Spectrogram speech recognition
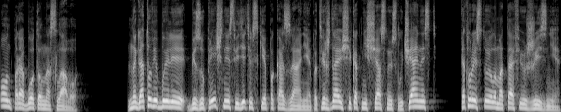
Он поработал на славу. На готове были безупречные свидетельские показания, подтверждающие как несчастную случайность, которая стоила Матафию жизни,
